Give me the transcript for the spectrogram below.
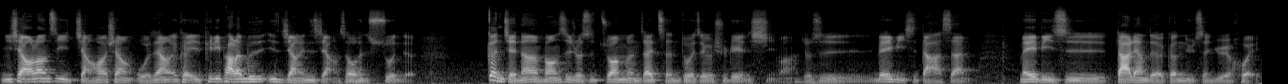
你想要让自己讲话像我这样可以噼里啪啦，不是一直讲一直讲的时候很顺的，更简单的方式就是专门在针对这个去练习嘛，就是 maybe 是搭讪。Maybe 是大量的跟女生约会，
